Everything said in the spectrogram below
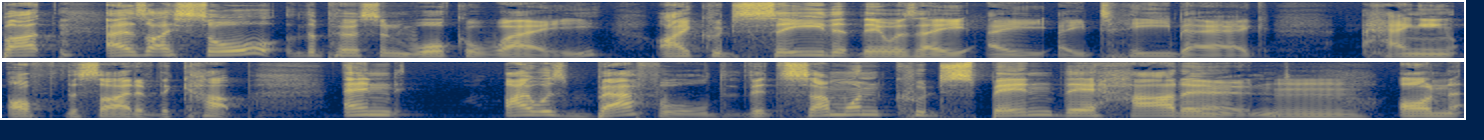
but as I saw the person walk away, I could see that there was a, a, a tea bag hanging off the side of the cup. And I was baffled that someone could spend their hard earned mm. on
